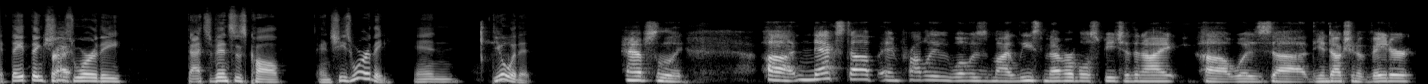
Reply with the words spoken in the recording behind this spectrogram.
If they think she's right. worthy, that's Vince's call, and she's worthy, and deal with it. Absolutely. Uh, next up, and probably what was my least memorable speech of the night, uh, was uh, the induction of Vader.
